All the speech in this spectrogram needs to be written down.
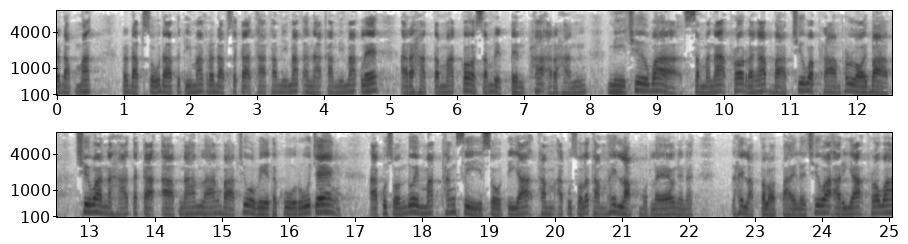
ระดับมรรค ระดับโสดาปฏิมรรคระดับสกทาคามิมรรคอนาคามิมรรคและอรหัตตมรรคก็สำเร็จเป็นพระอรหันต์มีชื่อว่าสมณะ เพราะระงับบาปชื่อว่าพรามเพราะลอยบาป ชื่อว่านหาตกะอาบน้ำล้างบาป ชื่อว่าเวทคูรู้แจ้งอกุศลด้วยมรรคทั้งสี่โสติยะทำอกุศลธรรมให้หลับหมดแล้วเนี่ยนะให้หลับตลอดไปเลย ชื่อว่าอริยะ เพราะว่า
